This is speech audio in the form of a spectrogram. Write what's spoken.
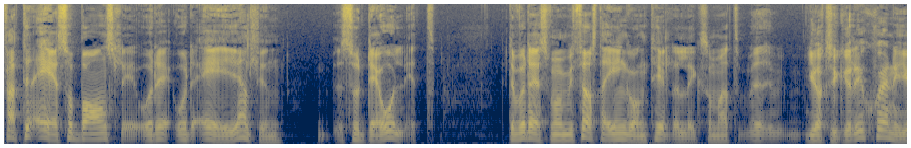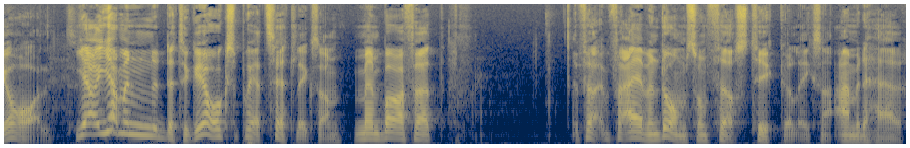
För att den är så barnslig och det, och det är egentligen så dåligt. Det var det som var min första ingång till det liksom. Att, Jag tycker det är genialt. ja, ja, men det tycker jag också på ett sätt liksom. Men bara för att... För, för även de som först tycker liksom, ja men det här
